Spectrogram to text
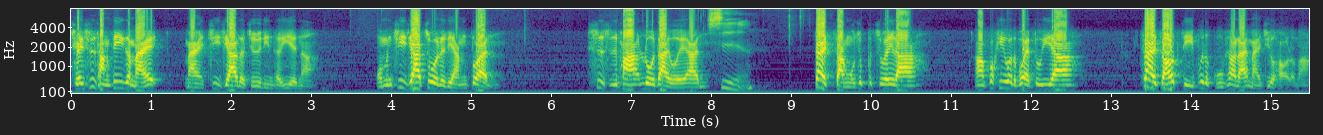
全市场第一个买买技嘉的就是林德燕呐、我们技嘉做了两段。四十趴落袋为安，是再涨我就不追啦，啊，过去我都不会追啊，再找底部的股票来买就好了嘛。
